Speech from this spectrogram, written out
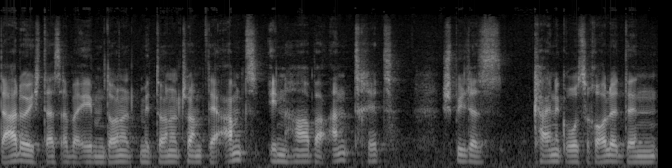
Dadurch, dass aber eben Donald, mit Donald Trump der Amtsinhaber antritt, spielt das keine große Rolle, denn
